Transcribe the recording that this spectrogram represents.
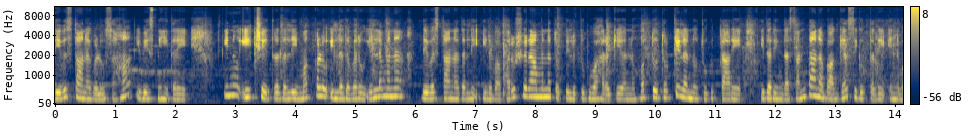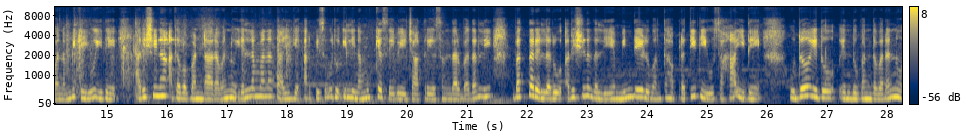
ದೇವಸ್ಥಾನಗಳು ಸಹ ಇವೆ ಸ್ನೇಹಿತರೆ. ಇನ್ನು ಈ ಕ್ಷೇತ್ರದಲ್ಲಿ ಮಕ್ಕಳು ಇಲ್ಲದವರು ಯಲ್ಲಮ್ಮನ ದೇವಸ್ಥಾನದಲ್ಲಿ ಇರುವ ಪರಶುರಾಮನ ತೊಟ್ಟಿಲು ತೂಗುವ ಹರಕೆಯನ್ನು ಹೊತ್ತು ತೊಟ್ಟಿಲನ್ನು ತೂಗುತ್ತಾರೆ. ಇದರಿಂದ ಸಂತಾನ ಭಾಗ್ಯ ಸಿಗುತ್ತದೆ ಎನ್ನುವ ನಂಬಿಕೆಯೂ ಇದೆ. ಅರಿಶಿನ ಅಥವಾ ಭಂಡಾರವನ್ನು ಯಲ್ಲಮ್ಮನ ತಾಯಿಗೆ ಅರ್ಪಿಸುವುದು ಇಲ್ಲಿನ ಮುಖ್ಯ ಸೇವೆ. ಜಾತ್ರೆಯ ಸಂದರ್ಭದಲ್ಲಿ ಭಕ್ತರೆಲ್ಲರೂ ಅರಿಶಿಣದಲ್ಲಿಯೇ ಮಿಂದೇಳುವಂತಹ ಪ್ರತೀತಿಯೂ ಸಹ ಇದೆ. ಉದೋ ಇದು ಎಂದು ಬಂದವರನ್ನು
